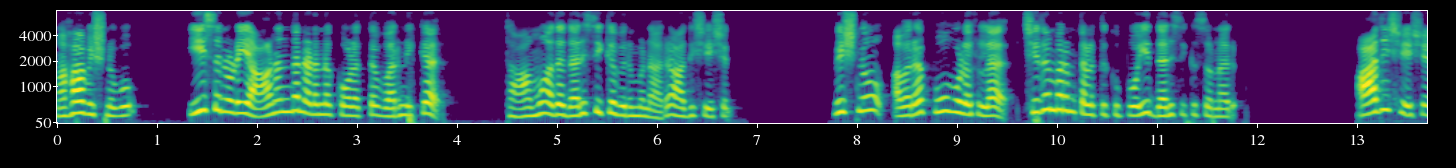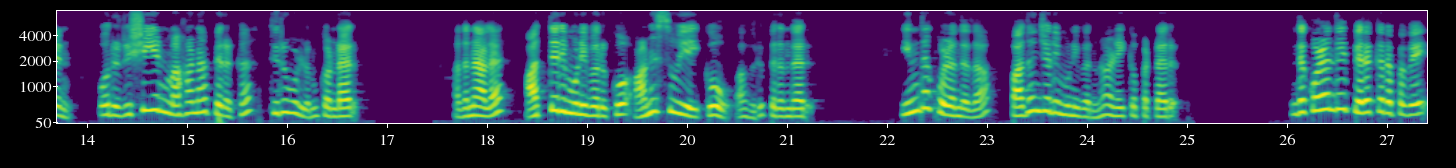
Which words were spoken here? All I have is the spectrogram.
மகாவிஷ்ணுவோ ஈசனுடைய ஆனந்த நடன கோலத்தை வர்ணிக்க தாமும் அதை தரிசிக்க விரும்பினார் ஆதிசேஷன். விஷ்ணு அவரை பூவுலகில் சிதம்பரம் தலத்துக்கு போய் தரிசிக்க சொன்னார். ஆதிசேஷன் ஒரு ரிஷியின் மகனா பிறக்க திருவுள்ளம் கொண்டார். அதனால் அத்திரி முனிவருக்கும் அனுசூயைக்கும் அவர் பிறந்தார். இந்த குழந்தை தான் பதஞ்சலி முனிவர்னு அழைக்கப்பட்டார். இந்த குழந்தை பிறக்கிறப்பவே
